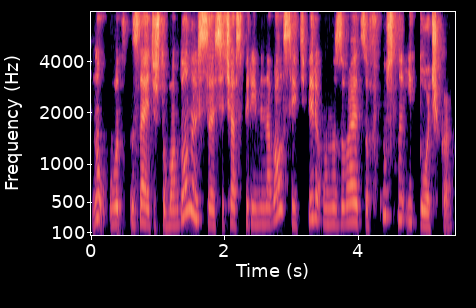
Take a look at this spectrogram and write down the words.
Ну, вот знаете, что Макдональдс сейчас переименовался, и теперь он называется «Вкусно и точка».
